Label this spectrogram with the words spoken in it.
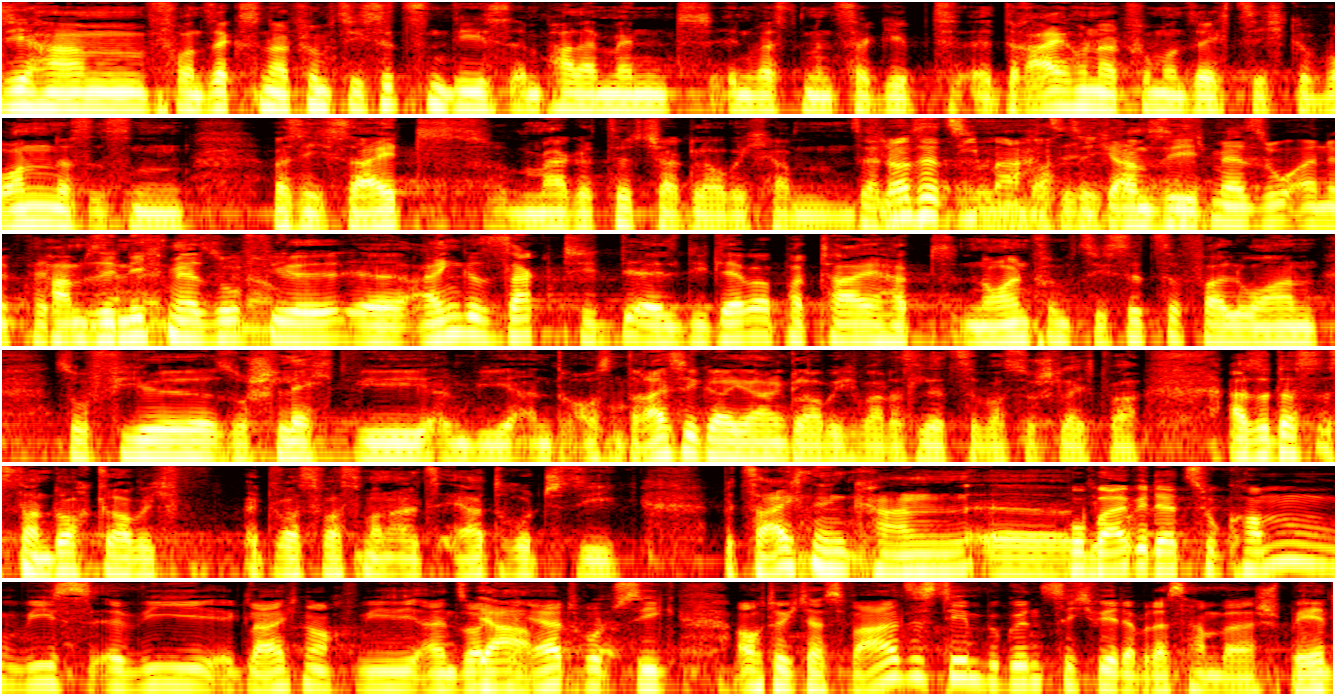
Sie haben von 650 Sitzen, die es im Parlament in Westminster gibt, äh, 365 gewonnen. Das ist ein, weiß nicht, seit Margaret Thatcher, glaube ich, haben Seit sie- 1987 haben sie nicht mehr so eine haben sie nicht mehr so Mehrheit, viel äh, eingesackt. Die, äh, die Labour-Partei hat 59 Sitze verloren, so viel, so schlecht wie irgendwie aus den 30er Jahren, glaube ich, war das letzte, was so schlecht war. Also das ist dann doch, glaube ich, etwas, was man als Erdrutschsieg bezeichnen kann. Äh, Wobei wir dazu kommen, wie es äh, wie gleich noch wie ein solcher Ja. Erdrutschsieg auch durch das Wahlsystem begünstigt wird, aber das haben wir später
